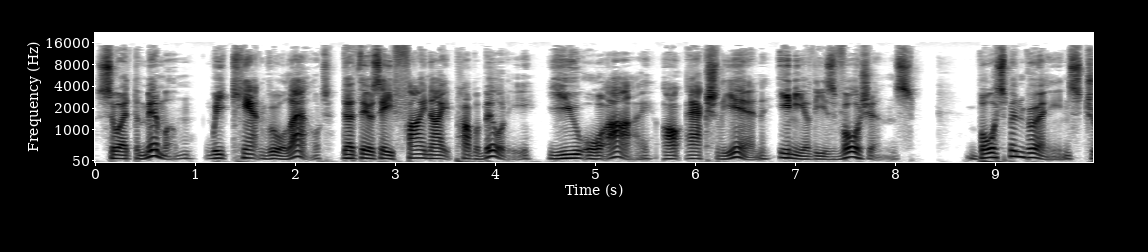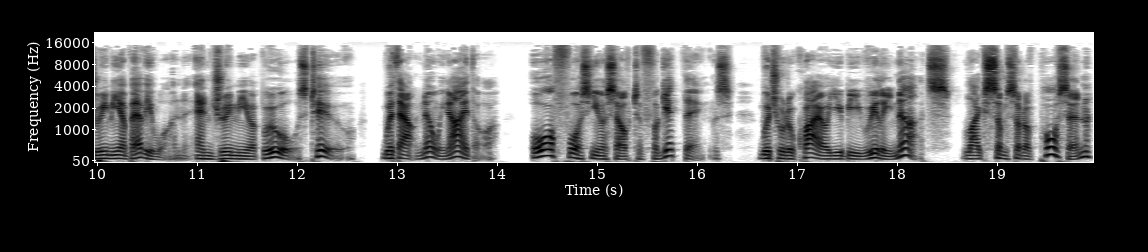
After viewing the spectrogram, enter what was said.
so at the minimum, we can't rule out that there's a finite probability you or I are actually in any of these versions. Boltzmann brains dreaming up everyone and dreaming up rules too, without knowing either, or forcing yourself to forget things, which would require you be really nuts, like some sort of person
